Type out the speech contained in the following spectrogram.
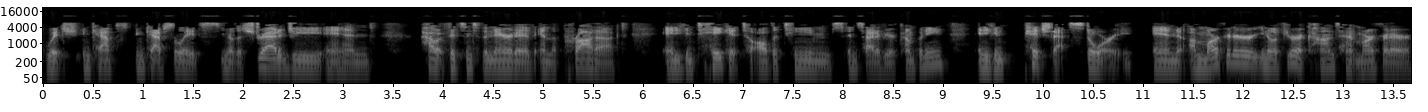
which encaps- encapsulates, you know, the strategy and how it fits into the narrative and the product and you can take it to all the teams inside of your company and you can pitch that story. And a marketer, you know, if you're a content marketer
